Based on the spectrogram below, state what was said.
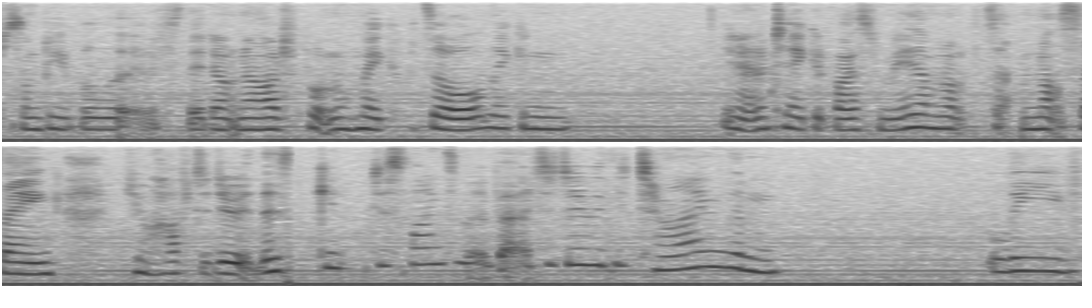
some people if they don't know how to put on makeup at all. They can you know take advice from me. I'm not I'm not saying you have to do it this. Can just find something better to do with your time than leave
